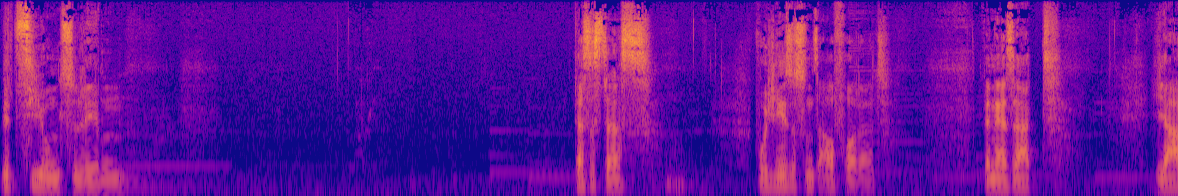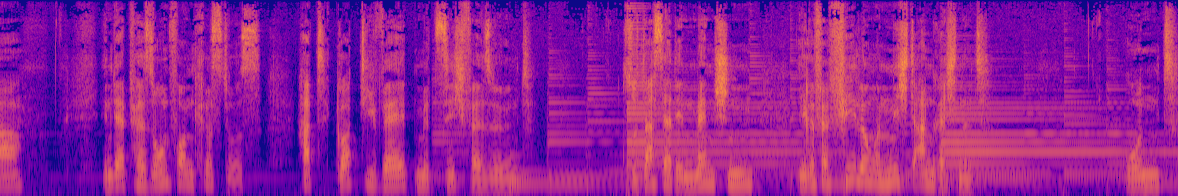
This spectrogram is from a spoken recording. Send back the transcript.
Beziehung zu leben. Das ist das, wo Jesus uns auffordert, wenn er sagt, ja, in der Person von Christus hat Gott die Welt mit sich versöhnt, sodass er den Menschen ihre Verfehlungen nicht anrechnet. Und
